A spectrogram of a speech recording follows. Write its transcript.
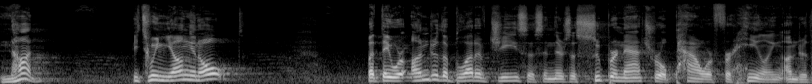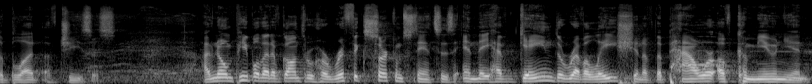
None. Between young and old. But they were under the blood of Jesus, and there's a supernatural power for healing under the blood of Jesus. I've known people that have gone through horrific circumstances and they have gained the revelation of the power of communion.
